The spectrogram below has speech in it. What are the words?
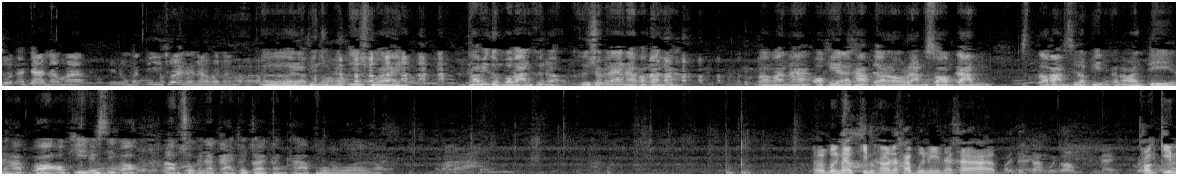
สุดอาจารย์นำมาพี่หนุ่มมาตีช่วยเลยนะพนันเออเดี๋ยวพี่หนุ่มไปตีช่วย ถ้าพี่หนุ่มประบาดขึ้นอะคือช่วยไม่ได้นะบางวันอะบางวันนะโอเคนะครับ เดี๋ยวเรารันซ้อมกันระหว่างศิลปินกับน้องอันตีนะครับ ก็โอเค FC ก็รับชมบรรยากาศจอยๆกันครับผม เออเบิ้งแนวกินเท่านะครับมือนี้นะครับของกิน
